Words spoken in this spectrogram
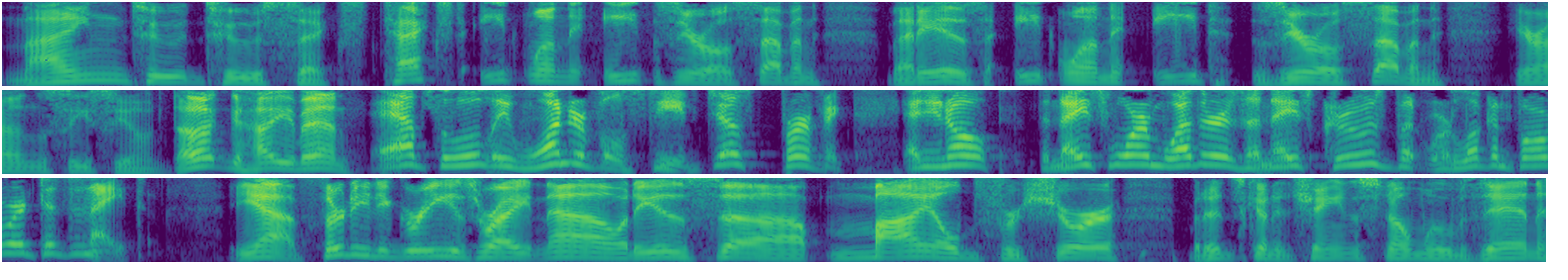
9226. Text 81807. That is 81807 here on CCO. Doug, how you been? Absolutely wonderful, Steve. Just perfect. And you know, the nice warm weather is a nice cruise, but we're looking forward to tonight. Yeah, 30 degrees right now. It is uh, mild for sure, but it's going to change. Snow moves in,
